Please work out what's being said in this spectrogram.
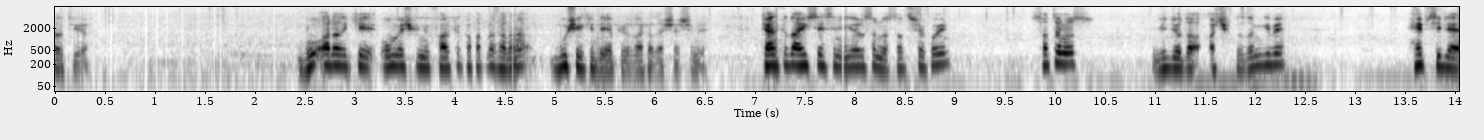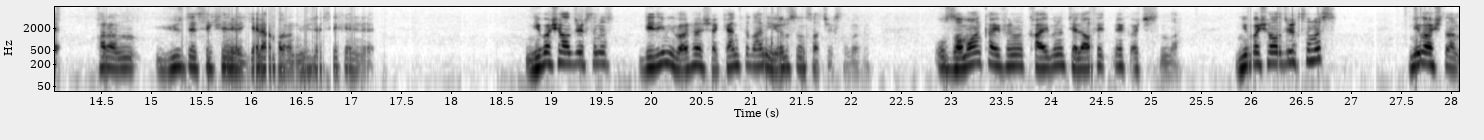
satıyor. Bu aradaki 15 günlük farkı kapatmak adına bu şekilde yapıyoruz arkadaşlar şimdi. Kent gıda hissesinin yarısını satışa koyun. Satınız. Videoda açıkladığım gibi. Hepsiyle paranın %80'ini gelen paranın %80'ini Nibaş alacaksınız. Dediğim gibi arkadaşlar kent gıdanın yarısını satacaksınız bakın. O zaman kaybının kaybını telafi etmek açısından. Nibaş alacaksınız. Nibaş'tan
